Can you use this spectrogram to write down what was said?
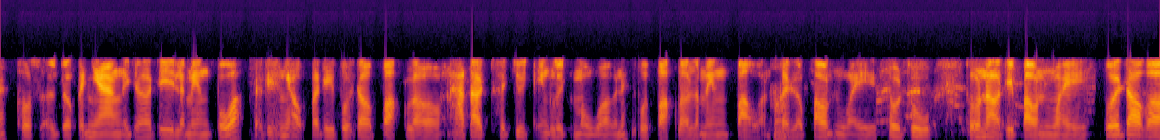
ណាខុសអ៊ូតកញ្ញាងអីចទីលមៀងពួតទីញោក៏ទីពូតប៉កលហតាជជអង់គ្លេសមួណាពូប៉កលលមៀងប៉ោក៏លប៉ោហួយធូធូធូណៅទីប៉ោហួយពូតក៏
